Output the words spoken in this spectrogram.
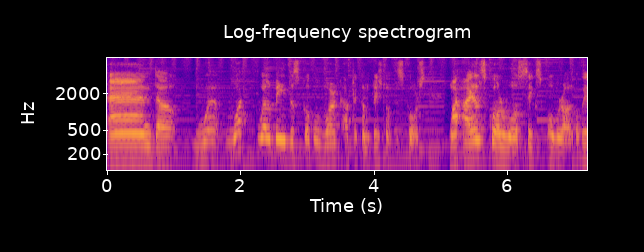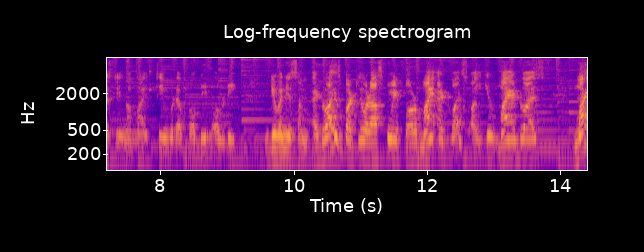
And uh, what will be the scope of work after completion of this course? My IELTS score was six overall. Obviously, you know, my team would have probably already given you some advice, but you are asking me for my advice. I'll give my advice. My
